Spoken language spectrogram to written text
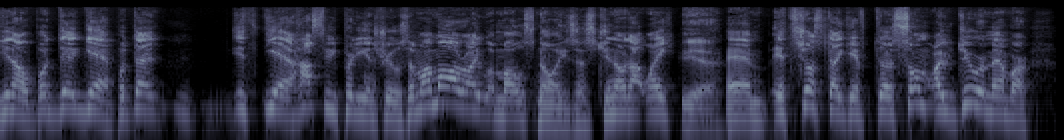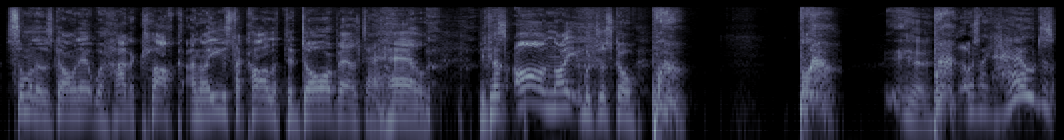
You know, but the, yeah, but then it, yeah, it has to be pretty intrusive. I'm all right with most noises. Do you know that way? Yeah. Um, it's just like if there's some. I do remember someone that was going out with had a clock, and I used to call it the doorbell to hell because all night it would just go. Yeah. I was like, how does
